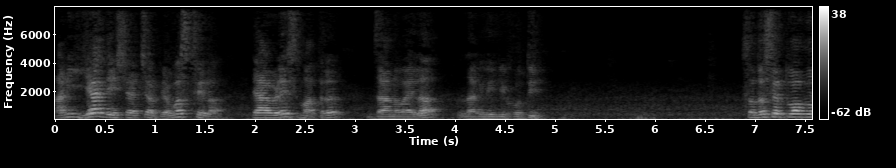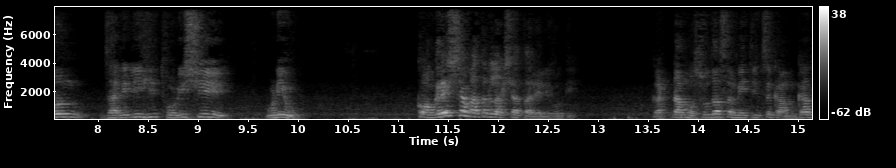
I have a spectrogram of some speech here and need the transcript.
आणि या देशाच्या व्यवस्थेला त्यावेळेस मात्र जाणवायला लागलेली होती. सदस्यत्वावरून झालेली ही थोडीशी उणीव. काँग्रेसच्या मात्र लक्षात आलेली होती. घटना मसुदा समितीचं कामकाज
